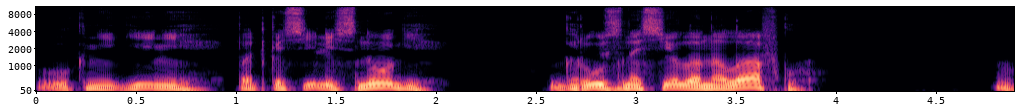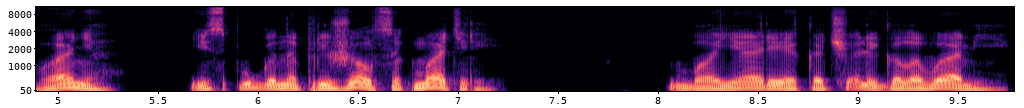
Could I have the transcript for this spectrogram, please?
У княгини подкосились ноги, грузно села на лавку. Ваня испуганно прижался к матери. Бояре качали головами.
